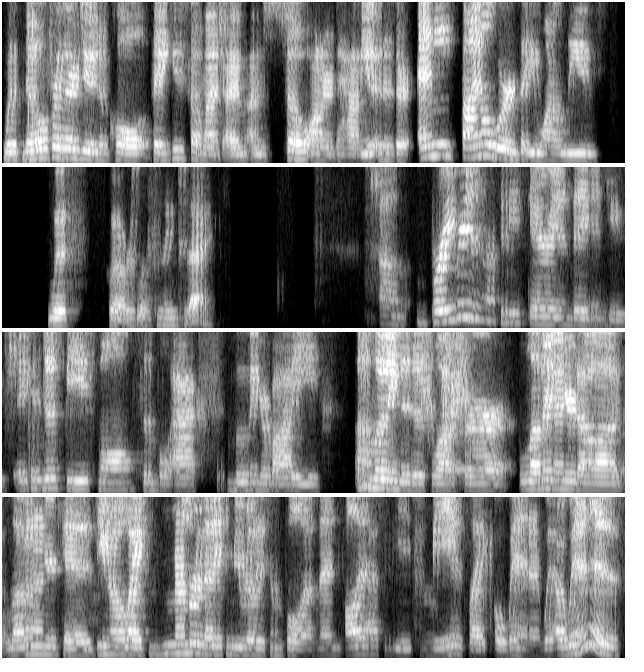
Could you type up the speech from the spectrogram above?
with no further ado, Nicole, thank you so much. I'm, I'm so honored to have you. And is there any final words that you want to leave with whoever's listening today? Um, bravery doesn't have to be scary and big and huge. It can just be small, simple acts, moving your body, Uh, unloading the dishwasher, loving on your dog, loving on your kids. You know, like remember that it can be really simple, and then all it has to be to me is like a win. And a win is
